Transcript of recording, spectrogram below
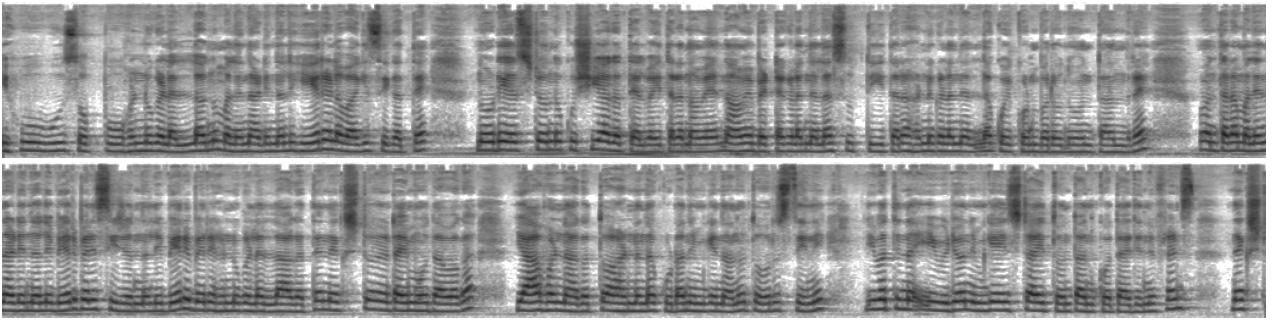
ಈ ಹೂವು, ಸೊಪ್ಪು, ಹಣ್ಣುಗಳೆಲ್ಲನೂ ಮಲೆನಾಡಿನಲ್ಲಿ ಹೇರಳವಾಗಿ ಸಿಗತ್ತೆ. ನೋಡಿ, ಅಷ್ಟೊಂದು ಖುಷಿಯಾಗತ್ತೆ ಅಲ್ವಾ ಈ ಥರ ನಾವೇ ನಾವೇ ಬೆಟ್ಟಗಳನ್ನೆಲ್ಲ ಸುತ್ತಿ ಈ ಥರ ಹಣ್ಣುಗಳನ್ನೆಲ್ಲ ಕೊಯ್ಕೊಂಡು ಬರೋದು ಅಂತ ಅಂದರೆ? ಒಂಥರ ಮಲೆನಾಡಿನಲ್ಲಿ ಬೇರೆ ಬೇರೆ ಸೀಸನ್ನಲ್ಲಿ ಬೇರೆ ಬೇರೆ ಹಣ್ಣುಗಳೆಲ್ಲ ಆಗುತ್ತೆ. ನೆಕ್ಸ್ಟ್ ಟೈಮ್ ಹೋದವಾಗ ಯಾವ ಹಣ್ಣು ಆಗುತ್ತೋ ಆ ಹಣ್ಣನ್ನು ಕೂಡ ನಿಮಗೆ ನಾನು ತೋರಿಸ್ತೀನಿ. ಇವತ್ತಿನ ಈ ವಿಡಿಯೋ ನಿಮಗೆ ಇಷ್ಟ ಆಯಿತು ಅಂತ ಅನ್ಕೋತಾ ಇದ್ದೀನಿ. ಫ್ರೆಂಡ್ಸ್ ನೆಕ್ಸ್ಟ್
